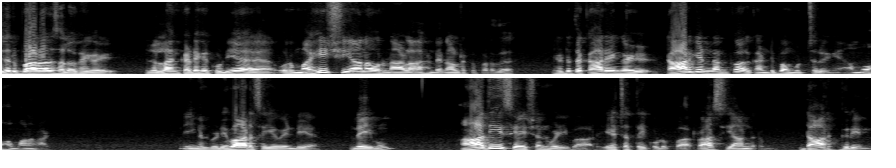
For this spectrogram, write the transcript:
எதிர்பாராத சலுகைகள். இதெல்லாம் கிடைக்கக்கூடிய ஒரு மகிழ்ச்சியான ஒரு நாளாக இந்த நாள் இருக்கப்படுறது எடுத்த காரியங்கள் டார்கெட் இருக்கோ அது கண்டிப்பாக முடிச்சிருவீங்க. அமோகமான நாள். நீங்கள் வழிபாடு செய்ய வேண்டிய தெய்வம் ஆதிசேஷன் வழிபாடு ஏற்றத்தை கொடுப்பார். ராசியான் நிறம். டார்க் கிரீன்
